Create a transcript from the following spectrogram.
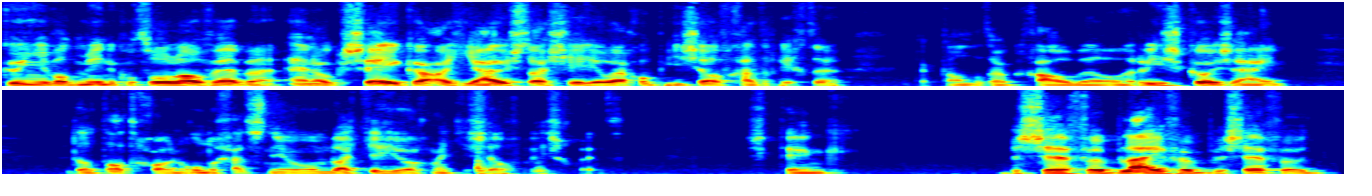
Kun je wat minder controle over hebben. En ook zeker als, juist als je heel erg op jezelf gaat richten. Dan kan dat ook gauw wel een risico zijn. Dat dat gewoon onder gaat sneeuwen omdat je heel erg met jezelf bezig bent. Dus ik denk, beseffen, blijven beseffen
